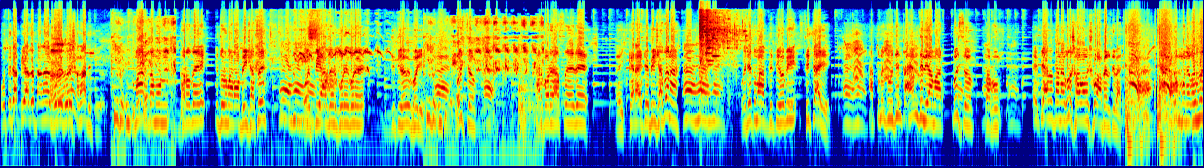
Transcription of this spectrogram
প্রতিটা পেঁয়াজের দানার ঘুরে ঘুরে সামা দিতে হবে। তোমার যেমন ধরো যে ইঁদুর মারা বিষ আছে ওই পেঁয়াজের ঘুরে ঘুরে দিতে হবে ভরি। হ্যাঁ। বুঝছ? তারপরে আছে এই যে এই ক্যারাইটে বিষ আছে না? হ্যাঁ হ্যাঁ হ্যাঁ। ওইটা তোমার দিতে হবে সিটায়ে হ্যাঁ আর তুমি দুই দিন টাইম দিলি আমার বুঝছ বাবু? হ্যাঁ এই পেঁয়াজের দানাগুলো সব আমি শোয়া ফেলতে পারি। একদম মনে করো না,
